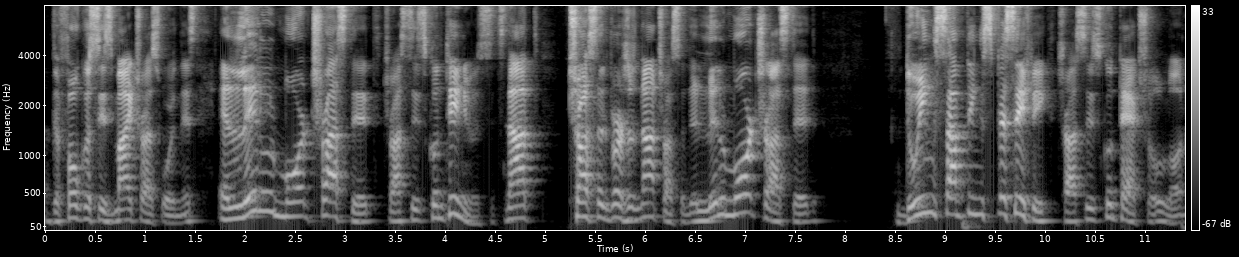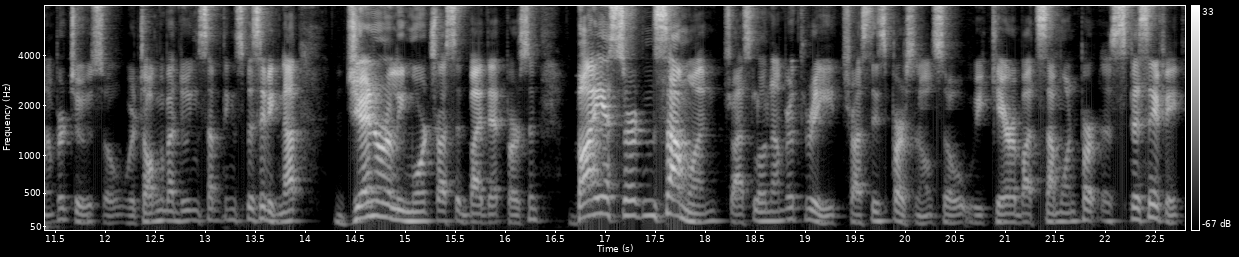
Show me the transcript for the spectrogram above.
the focus is my trustworthiness, a little more trusted. Trust is continuous. It's not trusted versus not trusted. A little more trusted, doing something specific. Trust is contextual, law number two. So we're talking about doing something specific, not generally more trusted by that person, by a certain someone. Trust law number three. Trust is personal. So we care about someone per- uh, specific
